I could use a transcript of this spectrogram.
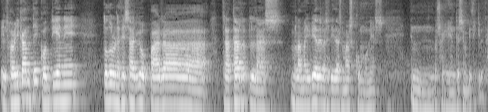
el fabricante contiene todo lo necesario para tratar las la mayoría de las heridas más comunes en los accidentes en bicicleta.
